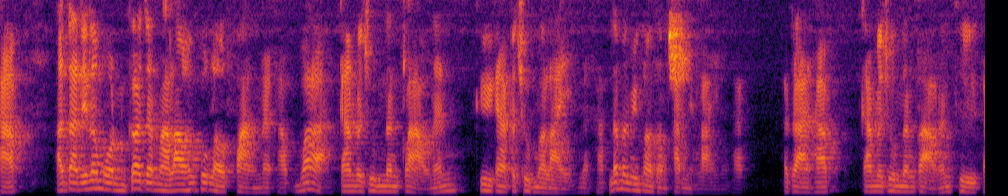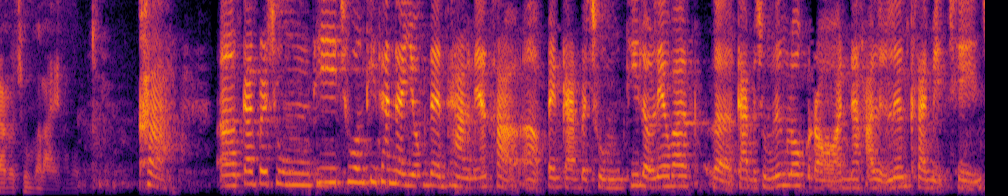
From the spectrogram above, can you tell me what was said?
ครับ อาจารย์นิรมนก็จะมาเล่าให้พวกเราฟังนะครับ ว่าการประชุมดังกล่าวนั้น คือการประชุมอะไรนะครับ และมันมีความสำคัญอย่างไรนะครับ อาจารย์ครับ การประชุมดังกล่าวนั้นคือการประชุมอะไรครับค่ะการประชุมที่ช่วงที่ท่านนายกเดินทางเนี่ยค่ะเป็นการประชุมที่เราเรียกว่าการประชุมเรื่องโลกร้อนนะคะหรือเรื่อง climate change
